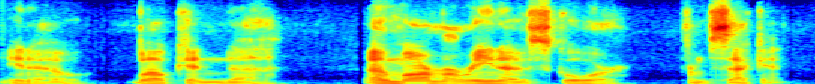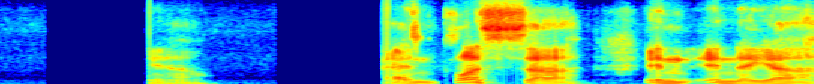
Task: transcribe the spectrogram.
you know, well, can uh, Omar Moreno score from second? You know, and plus, uh, in in the uh,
